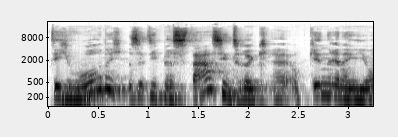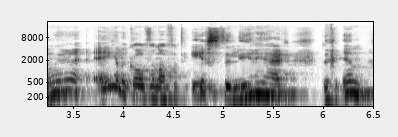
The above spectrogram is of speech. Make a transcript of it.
Tegenwoordig zit die prestatiedruk op kinderen en jongeren eigenlijk al vanaf het eerste leerjaar erin.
